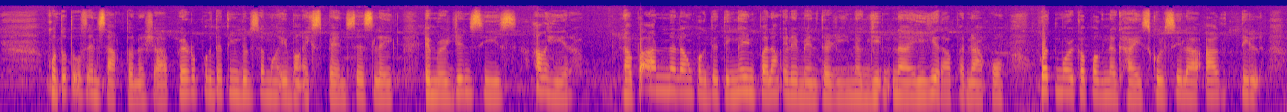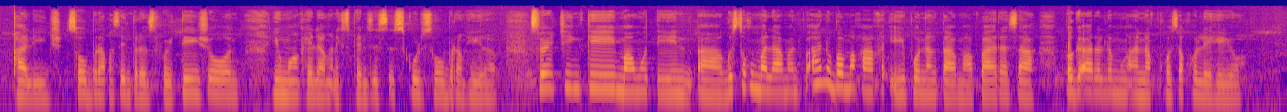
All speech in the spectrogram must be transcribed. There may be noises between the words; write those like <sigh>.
Kung tutuusin, sakto na siya. Pero pagdating dun sa mga ibang expenses like emergencies, ang hirap na paano na lang pagdating ngayon pa lang elementary, nahihirapan na ako. What more kapag nag-high school sila until college. Sobra kasi transportation, yung mga kailangan expenses sa school, sobrang hirap. Sir Chinky, Mamutin, ah, gusto kong malaman paano ba makakaipon ng tama para sa pag-aaral ng mga anak ko sa kolehiyo?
